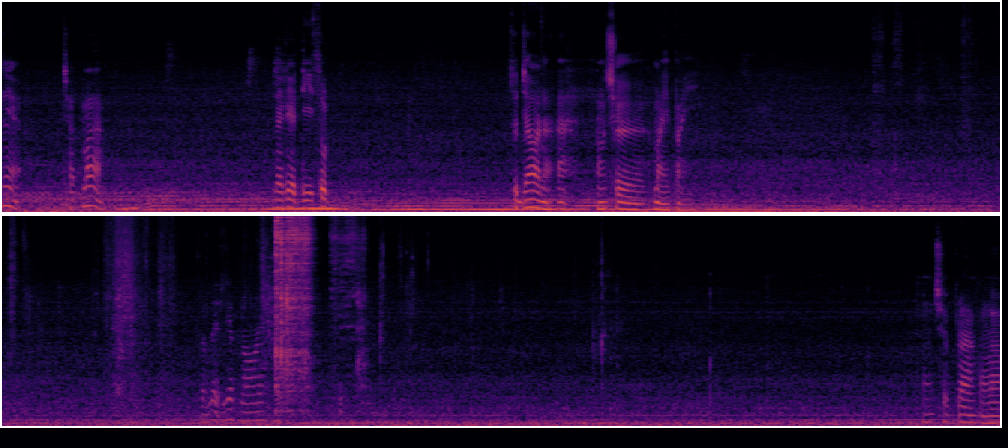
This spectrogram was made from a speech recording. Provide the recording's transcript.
เนี่ย ชัดมาก รายละเอียดดีสุด สุดยอดอะอะ น้องเชอร์ใหม่ไปสำเร็จเรียบร้อยครับน้องเชอปรางของเรา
